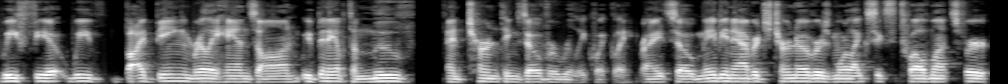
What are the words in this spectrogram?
we feel we've by being really hands on we've been able to move and turn things over really quickly right? So maybe an average turnover is more like 6 to 12 months for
